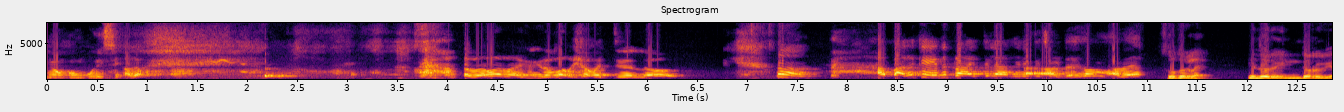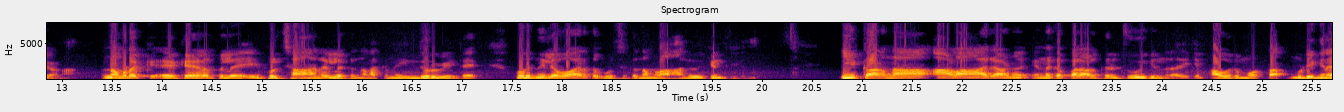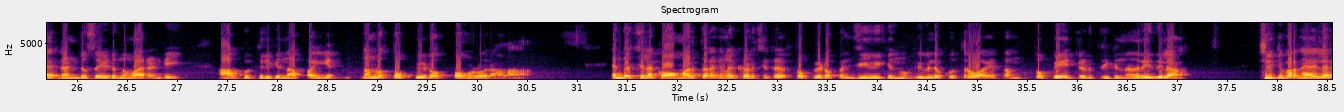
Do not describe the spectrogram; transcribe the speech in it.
കഞ്ഞി നോക്കും കുളിച്ച്. അതാ. അതാ പറഞ്ഞ ഇത് പറയാൻ പറ്റുമല്ലോ. ആ. അപ്പൊ അതൊക്കെ ഏത് പ്രായത്തിലാ അതെ സുഹൃത്തുക്കളെ ഇതൊരു ഇന്റർവ്യൂ ആണ്. നമ്മുടെ കേരളത്തിലെ ഇപ്പോൾ ചാനലിലൊക്കെ നടക്കുന്ന ഇന്റർവ്യൂവിന്റെ ഒരു നിലവാരത്തെ കുറിച്ചൊക്കെ നമ്മൾ ആലോചിക്കേണ്ടിയിരുന്നു. ഈ കാണുന്ന ആൾ ആരാണ് എന്നൊക്കെ പല ആൾക്കാരും ചോദിക്കുന്നതായിരിക്കും. ആ ഒരു മുട്ട മുടി ഇങ്ങനെ രണ്ട് സൈഡിൽ നിന്ന് വരണ്ടി ആ കുത്തിരിക്കുന്ന ആ പയ്യൻ നമ്മുടെ തൊപ്പിയുടെ ഒപ്പമുള്ള ഒരാളാണ്. എന്തോ ചില കോമാളിത്തരങ്ങളൊക്കെ അടിച്ചിട്ട് തൊപ്പിയുടെ ഒപ്പം ജീവിക്കുന്നു. ഇവന്റെ ഉത്തരവാദിത്തം തൊപ്പി ഏറ്റെടുത്തിരിക്കുന്ന രീതിയിലാണ്. ചുരുക്കി പറഞ്ഞാൽ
